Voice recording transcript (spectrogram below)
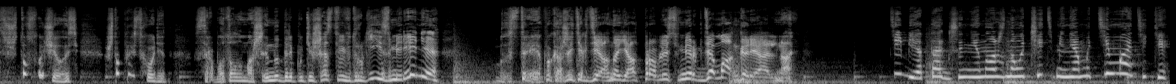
Что случилось? Что происходит? Сработала машина для путешествий в другие измерения? Быстрее покажите, где она, я отправлюсь в мир, где манга реально! Тебе также не нужно учить меня математике,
